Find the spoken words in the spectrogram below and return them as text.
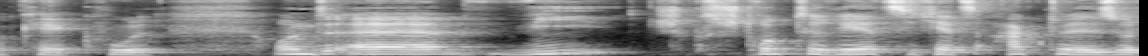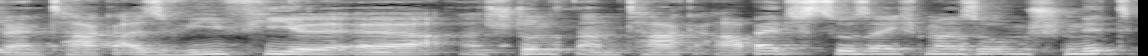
Okay, cool. Und äh, wie strukturiert sich jetzt aktuell so dein Tag? Also wie viel äh, Stunden am Tag arbeitest du, sag ich mal, so im Schnitt?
